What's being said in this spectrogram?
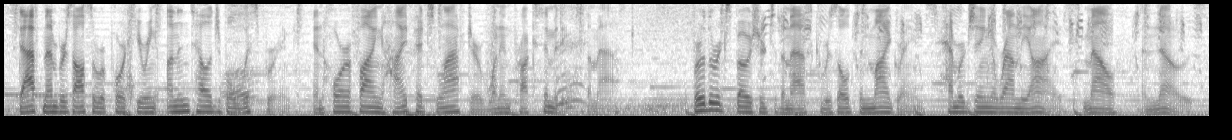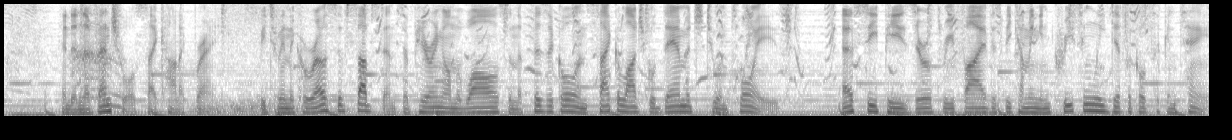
Staff members also report hearing unintelligible whispering and horrifying high-pitched laughter when in proximity to the mask. Further exposure to the mask results in migraines, hemorrhaging around the eyes, mouth, and nose, and an eventual psychotic break. Between the corrosive substance appearing on the walls and the physical and psychological damage to employees, SCP-035 is becoming increasingly difficult to contain,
